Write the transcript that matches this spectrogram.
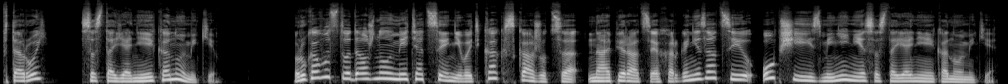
Второй – состояние экономики. Руководство должно уметь оценивать, как скажутся на операциях организации общие изменения состояния экономики.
